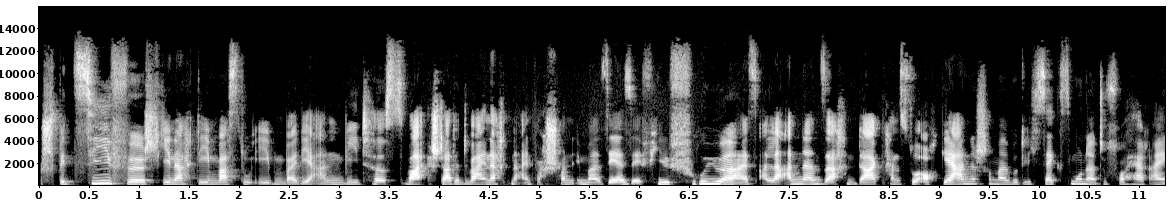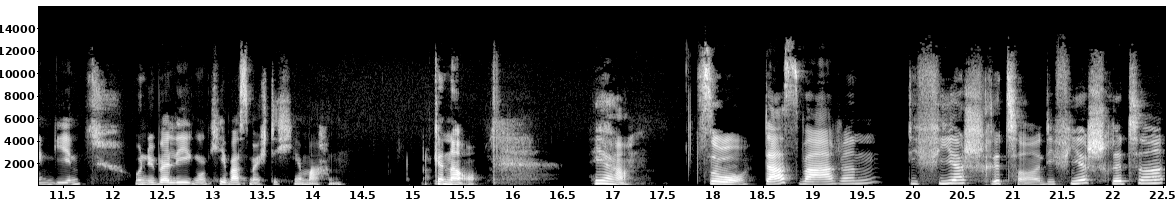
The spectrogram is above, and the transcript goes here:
spezifisch, je nachdem, was du eben bei dir anbietest, startet Weihnachten einfach schon immer sehr, sehr viel früher als alle anderen Sachen. Da kannst du auch gerne schon mal wirklich sechs Monate vorher reingehen und überlegen, okay, was möchte ich hier machen? Genau. Ja, so, das waren die vier Schritte, die vier Schritte,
